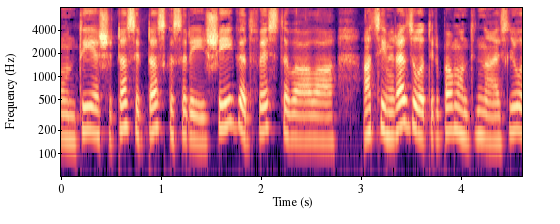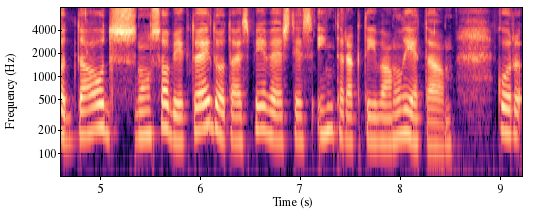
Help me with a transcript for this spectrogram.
Un tieši tas ir tas, kas arī šī gada festivālā, acīm redzot, ir pamudinājis ļoti daudz mūsu objektu veidotājs pievērsties interaktīvām lietām, kur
